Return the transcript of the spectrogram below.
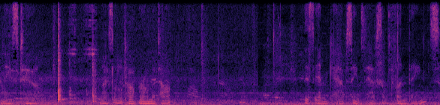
And these two. Nice little topper on the top. This end cap seems to have some fun things.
